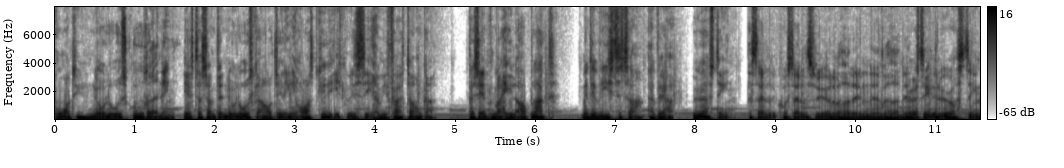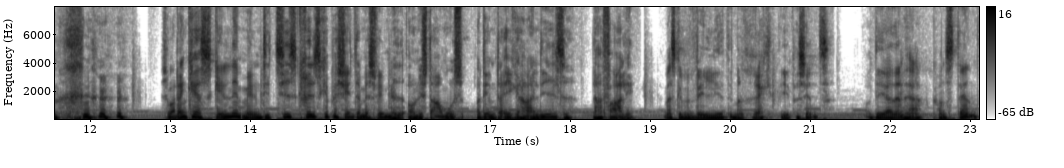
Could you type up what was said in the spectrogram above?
hurtig neurologisk udredning, eftersom den neurologiske afdeling i Roskilde ikke ville se ham i første omgang. Patienten var helt oplagt, men det viste sig at være øresten. Krystalsyge, eller hvad hedder det? En, hvad hedder det? Øresten. En øresten. Så hvordan kan jeg skelne mellem de tidskritiske patienter med svimmelhed og nystagmus og dem, der ikke har en lidelse, der er farlig? Man skal vælge den rigtige patient. Og det er den her konstant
